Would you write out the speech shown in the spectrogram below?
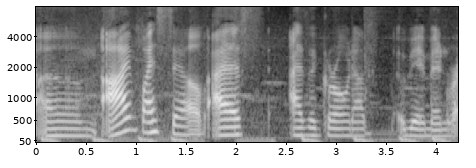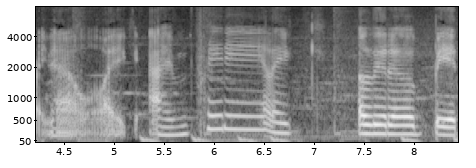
um, I myself as as a grown up woman right now, like I'm pretty like a little bit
